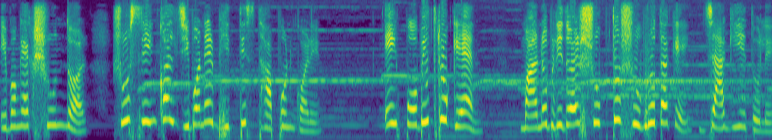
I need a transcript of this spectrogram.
এবং এক সুন্দর, সুশৃঙ্খল জীবনের ভিত্তি স্থাপন করে। এই পবিত্র জ্ঞান মানব হৃদয়ের সুপ্ত শুভ্রতাকে জাগিয়ে তোলে,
